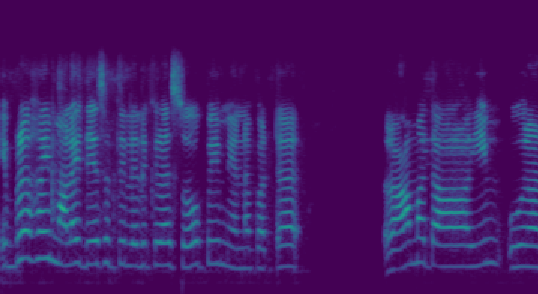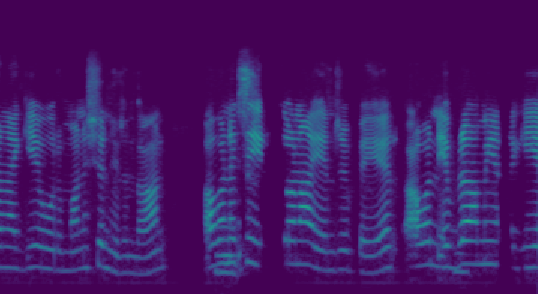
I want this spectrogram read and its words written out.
இப்ராஹிம் மலை தேசத்தில் இருக்கிற சோப்பீம் என்னப்பட்ட ராமதாயிம் ஊரானாகிய ஒரு மனுஷன் இருந்தான். அவனுக்கு இல்கானா என்று பெயர். அவன் எப்ராமியனாகிய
